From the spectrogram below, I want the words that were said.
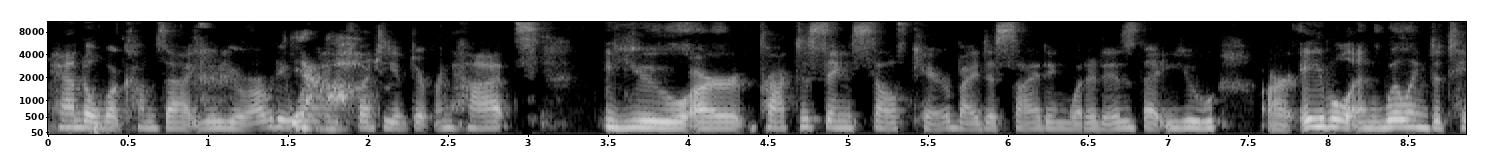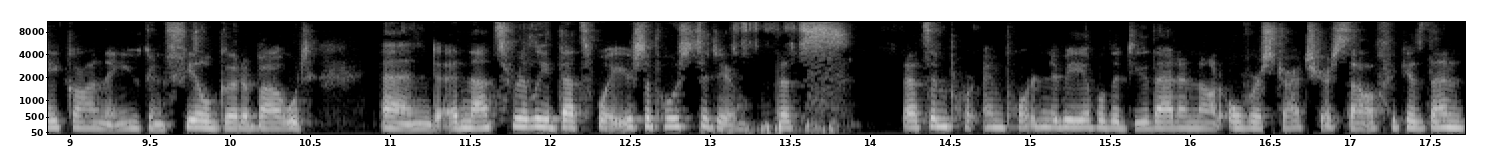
handle what comes at you. You're already wearing yeah. plenty of different hats. You are practicing self care by deciding what it is that you are able and willing to take on that you can feel good about, and and that's really that's what you're supposed to do. That's that's impor- important to be able to do that and not overstretch yourself because then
